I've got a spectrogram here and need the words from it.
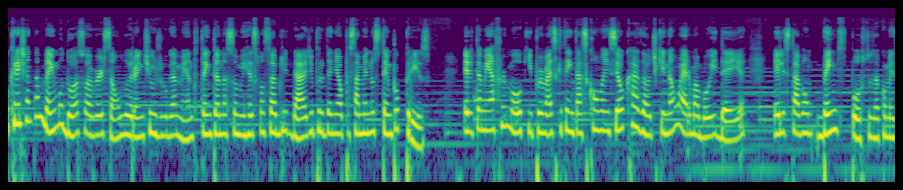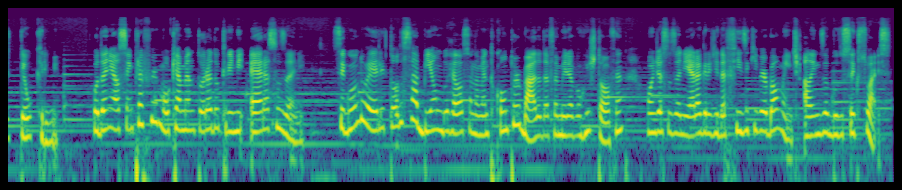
O Christian também mudou a sua versão durante o julgamento, tentando assumir responsabilidade para o Daniel passar menos tempo preso. Ele também afirmou que, por mais que tentasse convencer o casal de que não era uma boa ideia, eles estavam bem dispostos a cometer o crime. O Daniel sempre afirmou que a mentora do crime era a Suzane, Segundo ele, todos sabiam do relacionamento conturbado da família von Richthofen, onde a Suzane era agredida física e verbalmente, além dos abusos sexuais.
